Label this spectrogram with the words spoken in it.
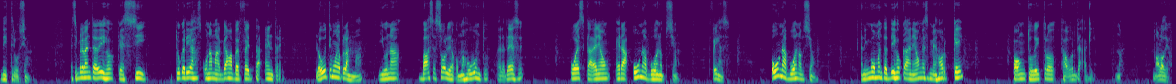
distribución. Él simplemente dijo que si tú querías una amalgama perfecta entre lo último de Plasma y una base sólida como es Ubuntu, LTS, pues Cadeneon era una buena opción. Fíjense, una buena opción. En ningún momento dijo que Cadeneon es mejor que pon tu distro favorita aquí. No lo dijo.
